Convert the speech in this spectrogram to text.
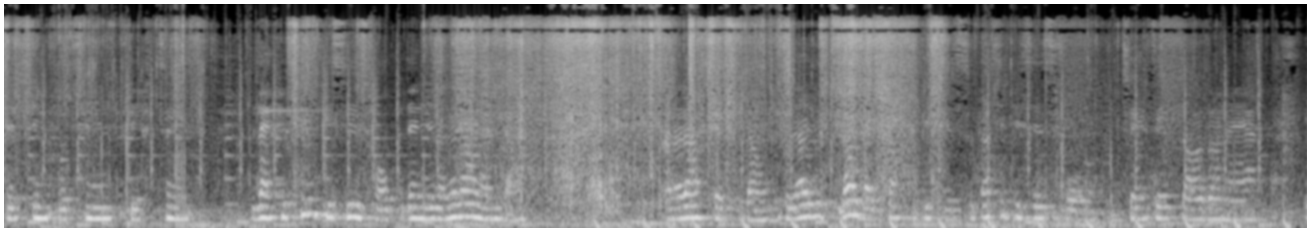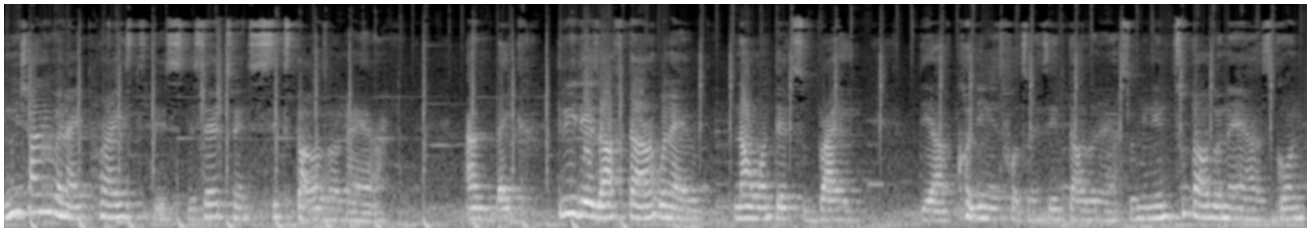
thirteen fourteen fifteen like 15 pieces up then there's another one down. Another set down. So that's that's like 30 pieces. So 30 pieces for 20,000 naira. Initially when i priced this they said 26,000 naira. And like three days after when i now wanted to buy they are calling it for 28,000 naira. So meaning 2,000 naira has gone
